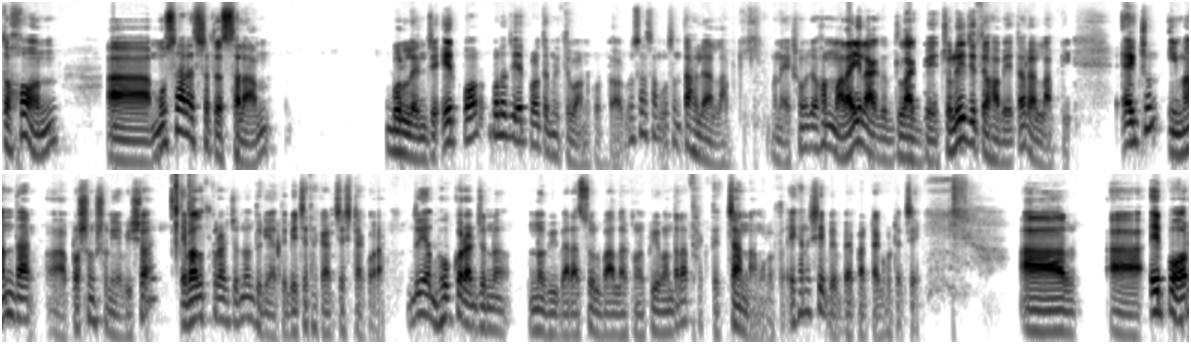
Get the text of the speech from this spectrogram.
তখন মুসা আলাহিসাল্লাম বললেন যে, এরপর, বলে যে, এরপর তো মৃত্যুবরণ করতে হবে। মুসা আসলাম বলছেন, তাহলে আর লাভ কি? মানে একসময় যখন মারাই লাগ- লাগবে, চলেই যেতে হবে, তাহলে আর লাভ কি? একজন ইমানদার প্রশংসনীয় বিষয় এবাদত করার জন্য দুনিয়াতে বেঁচে থাকার চেষ্টা করা, দুনিয়া ভোগ করার জন্য নবী বা রাসুল বা আল্লাহর কোনো প্রিয় বান্দারা থাকতে চান না মূলত। এখানে সেই ব্যাপারটা ঘটেছে। আর এরপর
